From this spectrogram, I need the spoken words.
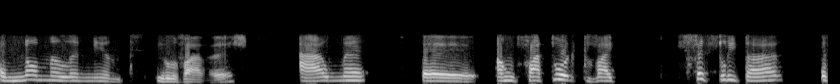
anomalamente elevadas, há, uma, eh, há um fator que vai facilitar a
